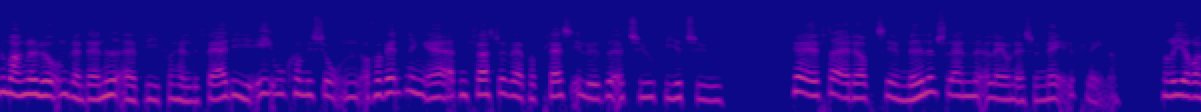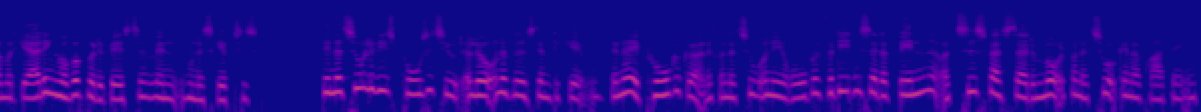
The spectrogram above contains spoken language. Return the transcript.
Nu mangler loven blandt andet at blive forhandlet færdig i EU-kommissionen, og forventningen er, at den først vil være på plads i løbet af 2024. Herefter er det op til medlemslandene at lave nationale planer. Maria Rømert Gerding håber på det bedste, men hun er skeptisk. Det er naturligvis positivt, at loven er blevet stemt igennem. Den er epokegørende for naturen i Europa, fordi den sætter bindende og tidsfastsatte mål for naturgenopretningen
